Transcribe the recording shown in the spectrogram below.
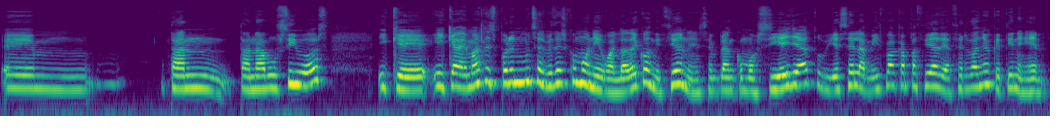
em, tan, tan abusivos y que, y que además les ponen muchas veces como en igualdad de condiciones, en plan como si ella tuviese la misma capacidad de hacer daño que tiene él,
